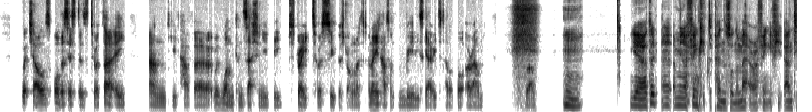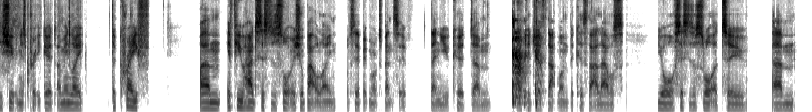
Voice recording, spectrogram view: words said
witch elves or the sisters, to a thirty, and you'd have uh, with one concession, you'd be straight to a super strong list, and then you'd have something really scary to teleport around. as well. Mm. Yeah, I don't. uh, I mean, I think it depends on the meta. I think if you anti-shooting is pretty good. I mean, like the Kraith. Um, if you had Sisters of Slaughter as your battle line, obviously a bit more expensive, then you could um you could use that one because that allows your Sisters of Slaughter to um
